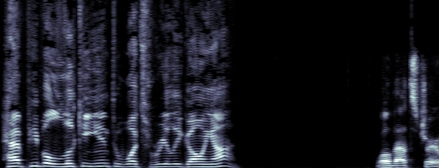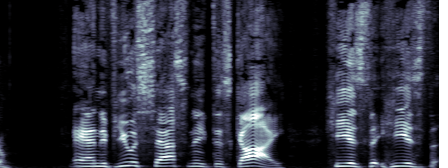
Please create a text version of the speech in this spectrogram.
have people looking into what's really going on. Well, that's true. And if you assassinate this guy, he is the he is the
